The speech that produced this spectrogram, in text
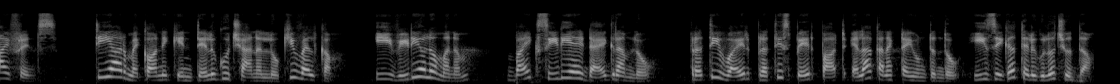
Hi friends TR mechanic in Telugu ఛానల్లోకి వెల్కమ్ ఈ వీడియోలో మనం బైక్ సిడిఐ డయాగ్రామ్లో ప్రతి వైర్ ప్రతి స్పేర్ పార్ట్ ఎలా కనెక్ట్ అయి ఉంటుందో ఈజీగా తెలుగులో చూద్దాం.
